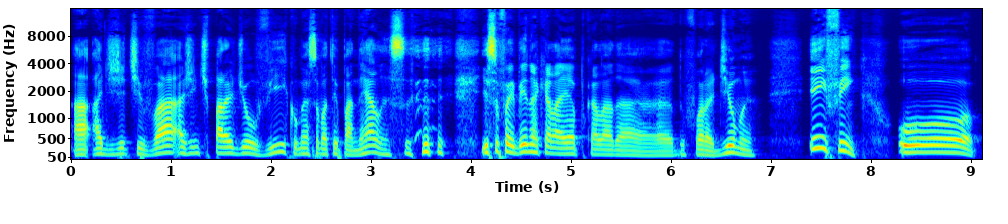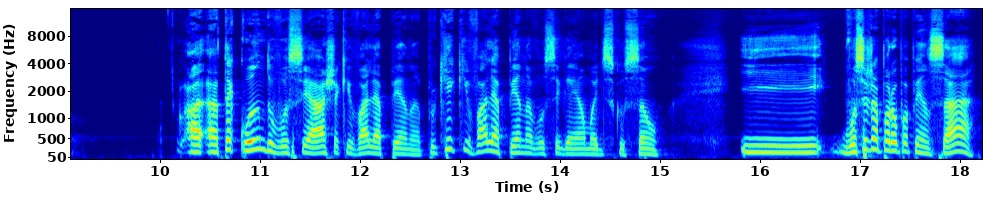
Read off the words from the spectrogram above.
a adjetivar, a gente para de ouvir e começa a bater panelas. Isso foi bem naquela época lá da, do Fora Dilma. Enfim, o. até quando você acha que vale a pena? Por que, que vale a pena você ganhar uma discussão? E você já parou para pensar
